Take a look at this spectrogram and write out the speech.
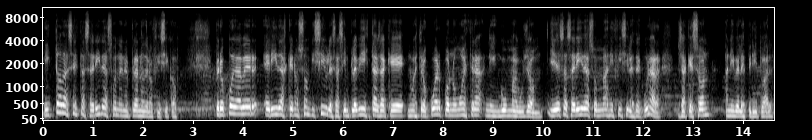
y todas estas heridas son en el plano de lo físico pero puede haber heridas que no son visibles a simple vista, ya que nuestro cuerpo no muestra ningún magullón. Y esas heridas son más difíciles de curar, ya que son a nivel espiritual.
